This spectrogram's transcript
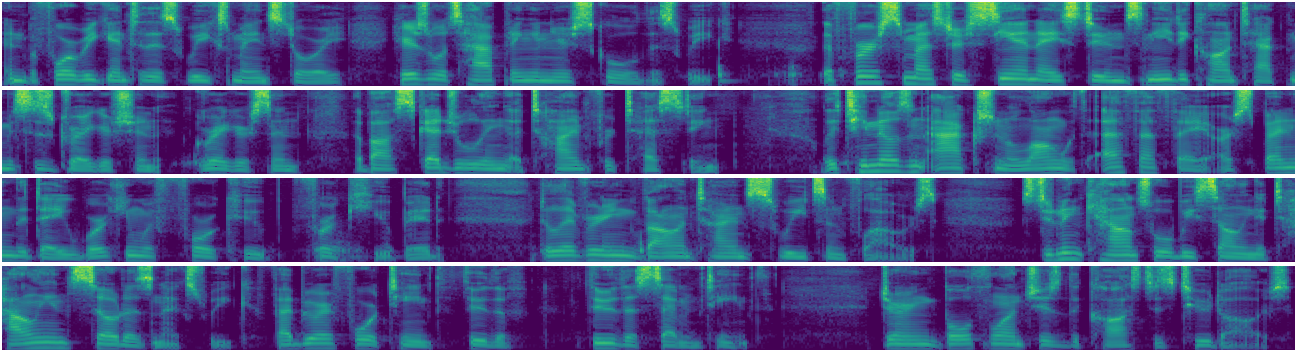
And before we get into this week's main story, here's what's happening in your school this week. The first semester CNA students need to contact Mrs. Gregerson, Gregerson about scheduling a time for testing. Latinos in Action, along with FFA, are spending the day working with For, for Cupid, delivering Valentine's sweets and flowers. Student Council will be selling Italian sodas next week, February 14th through the through the 17th. During both lunches, the cost is $2.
